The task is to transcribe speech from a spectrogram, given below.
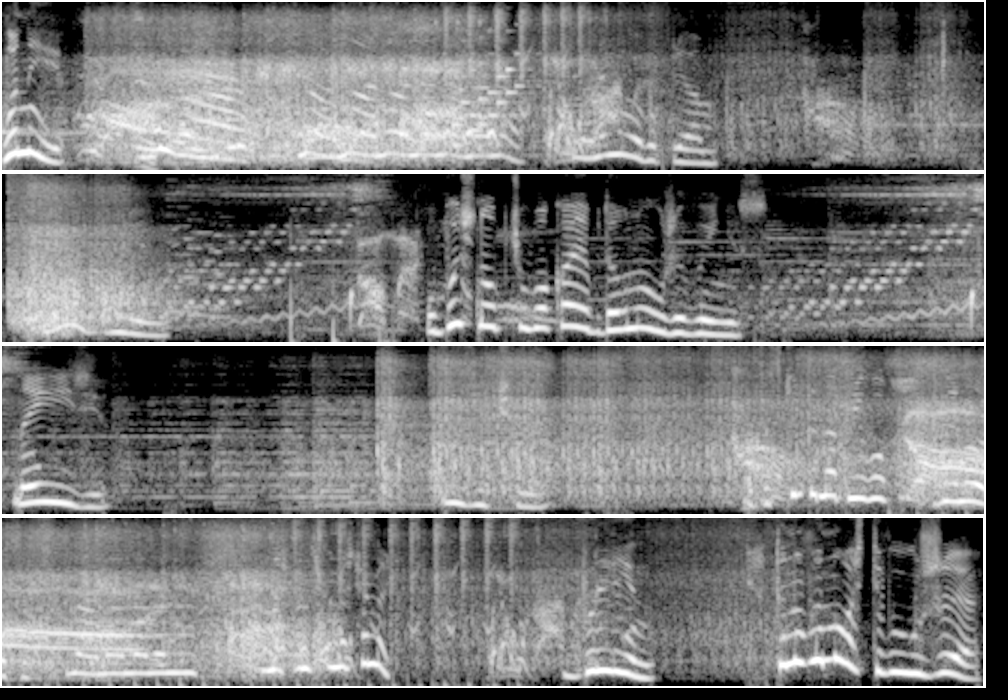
Вони. А на, на, на, на, на, на, на. на нього прямо. Ну, блін. Обычного чувака я бы давно уже вынес. На изи. Изи чё? А то сколько надо его выносить? На, на, на, на, на. Вынось, вынось, вынось, вынось. Блин. Да ну выносьте вы уже.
